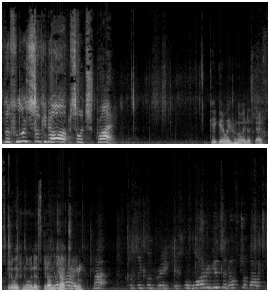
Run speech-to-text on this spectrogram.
The floor's soaking up, so it's dry. Okay, get away from the windows, guys. Let's get away from the windows. Get on the couch with me. Matt, because they could break. If the water gets enough to about right here, then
